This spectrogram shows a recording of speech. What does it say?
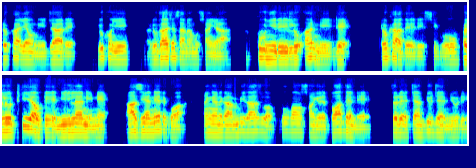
ဒုက္ခရောက်နေကြတဲ့လူခွင့်ရေးလူသားချင်းစာနာမှုဆိုင်ရာအကူအညီတွေလိုအပ်နေတဲ့ဒုက္ခတွေစီကိုဘယ်လိုထိရောက်တဲ့နည်းလမ်းတွေနဲ့အာဆီယံနဲ့တကွ နိုင်ငံတကာမိသားစုကပူးပေါင်းဆောင်ရွက်သွားတဲ့ဆိုတဲ့အကြံပြုချက်မျိုးတွေ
